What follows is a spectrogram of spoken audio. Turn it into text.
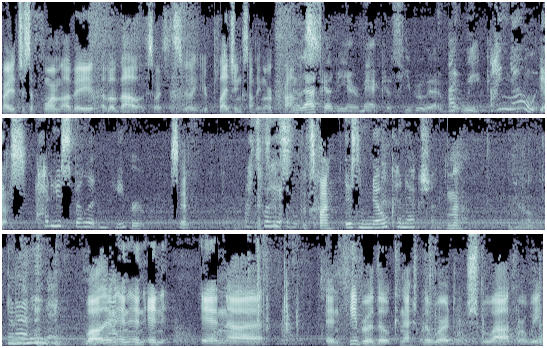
right? It's just a form of a, of a vow of sorts. It's like you're pledging something or a No, promise. that's got to be in Aramaic because Hebrew that would be I, a week. I know. Yes. How do you spell it in Hebrew? Same. That's It's, why it's, it's fine. there's no connection No. in the meaning. Well, in in in in in, uh, in Hebrew, the connection, the word shvuah for a week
